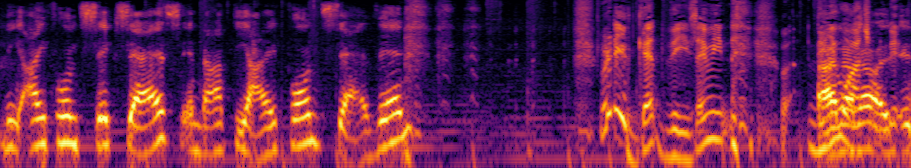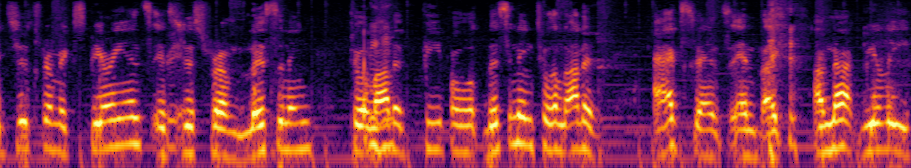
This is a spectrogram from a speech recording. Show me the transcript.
the iPhone 6s and not the iPhone 7." Where do you get these? I mean, do you I don't watch? Know. It's just from experience. It's just from listening to a mm-hmm. lot of people, listening to a lot of accents, and like I'm not really.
